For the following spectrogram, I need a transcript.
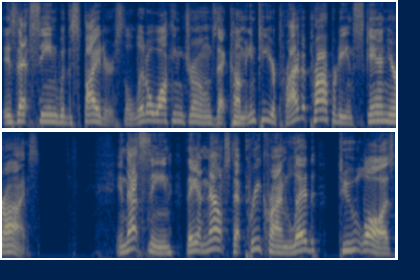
is that scene with the spiders, the little walking drones that come into your private property and scan your eyes. In that scene, they announced that pre crime led to laws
